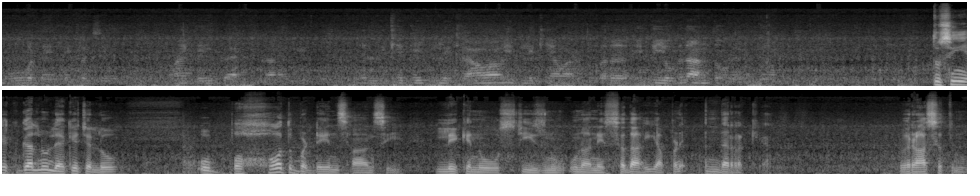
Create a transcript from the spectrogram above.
ਬਹੁਤ ਵੱਡੇ ਲੇਖਕ ਸੀ ਮੈਂ ਕਈ ਬੈਠ ਗਾਣੇ ਵੀ ਲਿਖੇ ਕਈ ਵੀ ਲਿਖੀਆਂ ਵਾ, ਪਰ ਇੱਕ ਯੁੱਗ ਦਾ ਅੰਤ ਹੋ ਗਿਆ ਤੁਸੀਂ ਇੱਕ ਗੱਲ ਨੂੰ ਲੈ ਕੇ ਚੱਲੋ, ਉਹ ਬਹੁਤ ਵੱਡੇ ਇਨਸਾਨ ਸੀ, ਲੇਕਿਨ ਉਸ ਚੀਜ਼ ਨੂੰ ਉਹਨਾਂ ਨੇ ਸਦਾ ਹੀ ਆਪਣੇ ਅੰਦਰ ਰੱਖਿਆ। ਵਿਰਾਸਤ ਨੂੰ,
